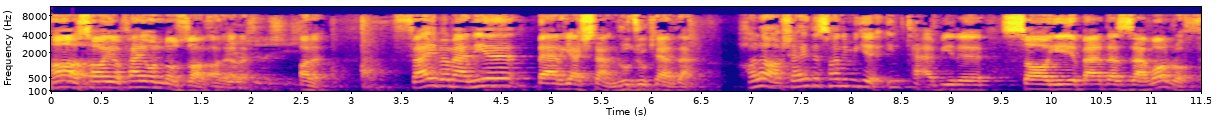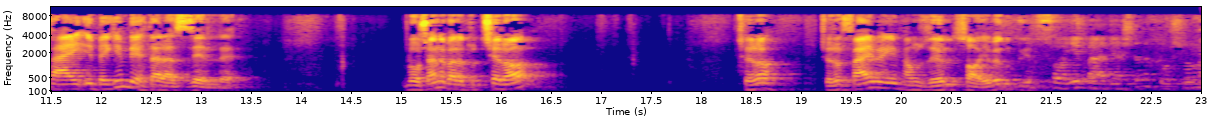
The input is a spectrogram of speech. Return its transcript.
ها سایه فی اون نزال آره. آره آره. فی به معنی برگشتن رجوع کردن. حالا شهید ثانی میگه این تعبیر سایه بعد از زوال رو فی بگیم بهتر از زله روشنه برای تو. چرا؟ چرا؟ چرا فی بگیم؟ همون زل سایه بگو دیگه. سایه برگشتن خورشید.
